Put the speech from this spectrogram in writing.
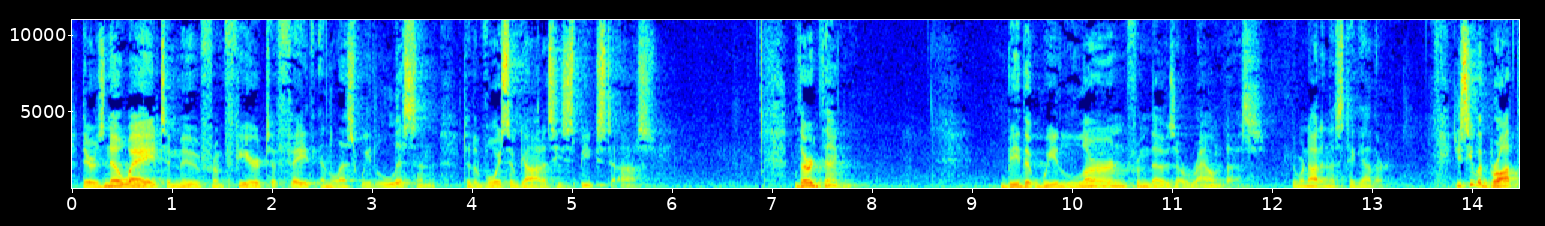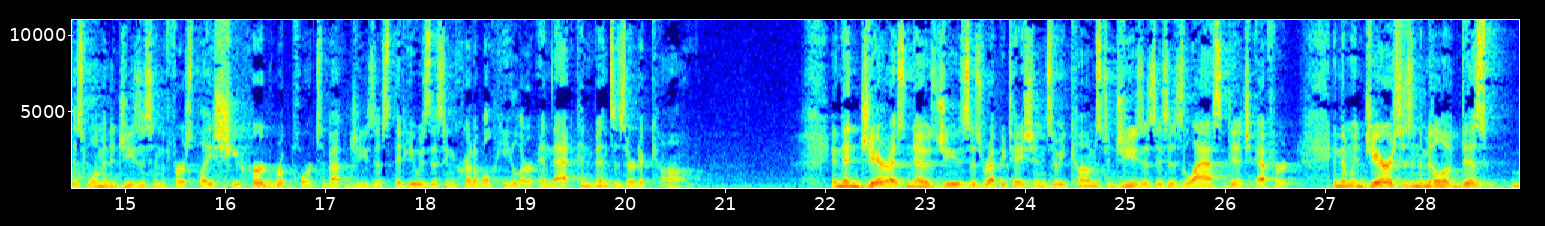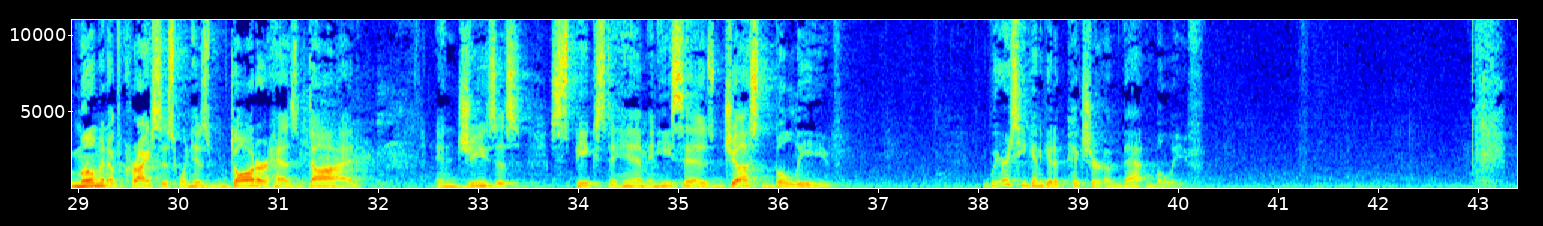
There is no way to move from fear to faith unless we listen to the voice of God as He speaks to us. Third thing, be that we learn from those around us, that we're not in this together. You see what brought this woman to Jesus in the first place? She heard reports about Jesus, that he was this incredible healer, and that convinces her to come. And then Jairus knows Jesus' reputation, so he comes to Jesus as his last ditch effort. And then when Jairus is in the middle of this moment of crisis, when his daughter has died, and Jesus speaks to him and he says, Just believe where is he going to get a picture of that belief?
